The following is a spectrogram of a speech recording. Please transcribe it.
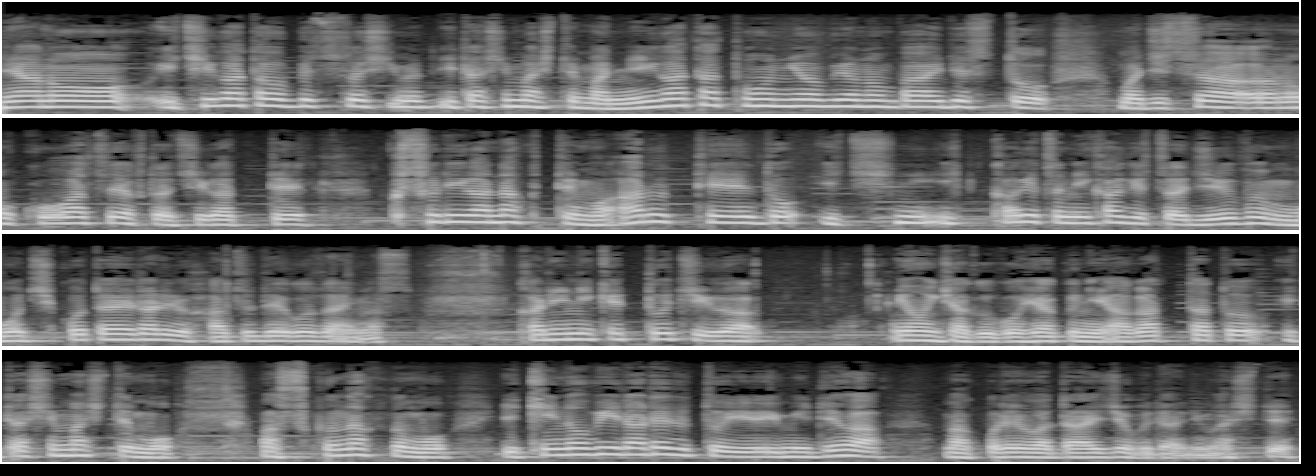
であの1型を別としいたしまして、まあ、2型糖尿病の場合ですと、まあ、実はあの高圧薬とは違って薬がなくてもある程度 1, 1ヶ月2ヶ月は十分持ちこたえられるはずでございます仮に血糖値が400、500に上がったといたしましても、まあ、少なくとも生き延びられるという意味では、まあ、これは大丈夫でありまして、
